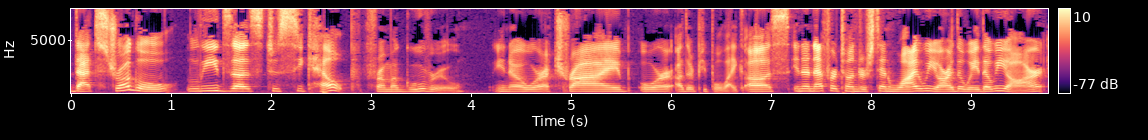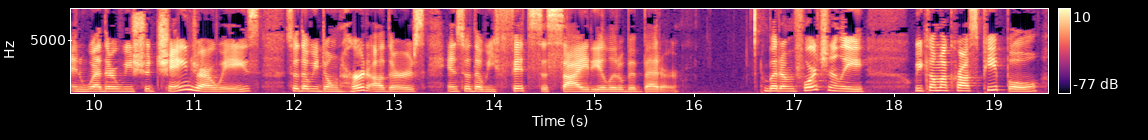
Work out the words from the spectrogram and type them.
that struggle leads us to seek help from a guru you know, or a tribe or other people like us in an effort to understand why we are the way that we are and whether we should change our ways so that we don't hurt others and so that we fit society a little bit better. But unfortunately, we come across people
